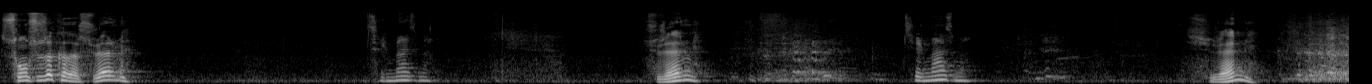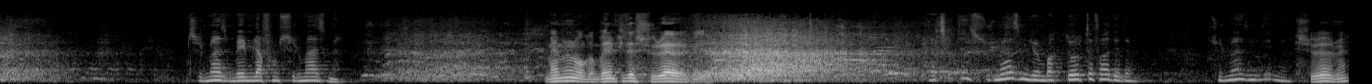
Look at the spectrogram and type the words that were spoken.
Sonsuza kadar sürer mi? Sürmez mi? Sürer mi? Sürmez mi? Sürer mi? Sürmez mi? Benim lafım sürmez mi? Memnun oldum. Benimki de sürer mi? Gerçekten sürmez mi diyorum. Bak dört defa dedim. Sürmez mi değil mi? Sürer mi?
